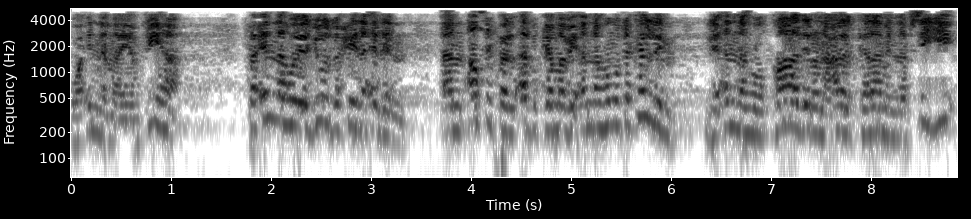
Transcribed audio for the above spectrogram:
وإنما ينفيها فإنه يجوز حينئذ أن أصف الأبكم بأنه متكلم لأنه قادر على الكلام النفسي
